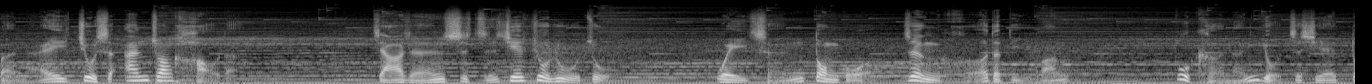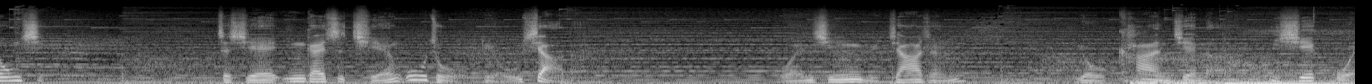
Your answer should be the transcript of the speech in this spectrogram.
本来就是安装好的，家人是直接就入住，未曾动过任何的地方，不可能有这些东西。这些应该是前屋主留下的。文心与家人又看见了一些诡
